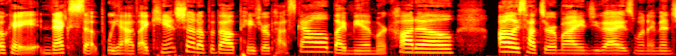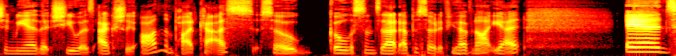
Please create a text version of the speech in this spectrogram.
Okay, next up we have I Can't Shut Up About Pedro Pascal by Mia Mercado. I always have to remind you guys when I mention Mia that she was actually on the podcast. So go listen to that episode if you have not yet. And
